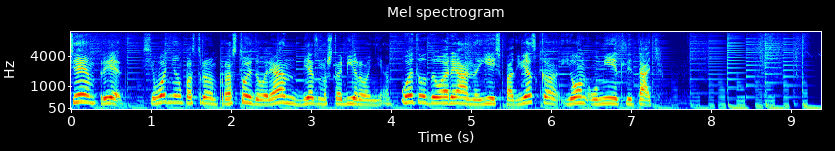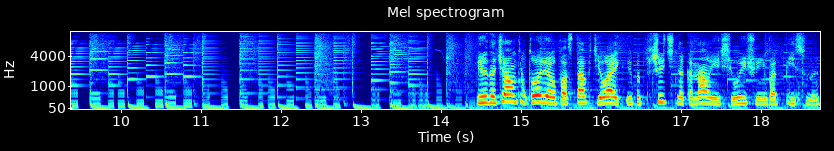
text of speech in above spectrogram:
Всем привет! Сегодня мы построим простой Делариан без масштабирования. У этого Делариана есть подвеска и он умеет летать. Перед началом туториала поставьте лайк и подпишитесь на канал, если вы еще не подписаны.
